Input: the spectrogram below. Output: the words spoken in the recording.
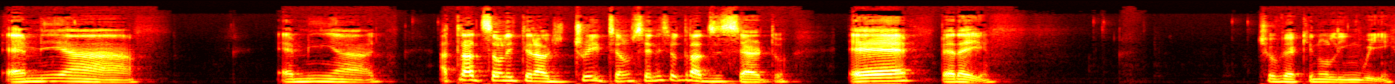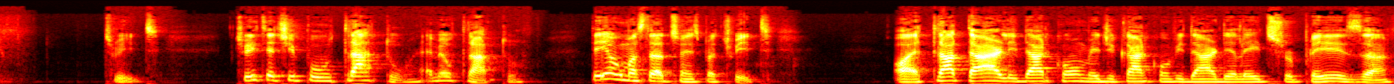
É minha. É minha. A tradução literal de treat, eu não sei nem se eu traduzi certo. É. Peraí. Deixa eu ver aqui no Lingui. Treat. Treat é tipo trato, é meu trato. Tem algumas traduções para treat. Ó, é tratar, lidar com, medicar, convidar, deleite, surpresa,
